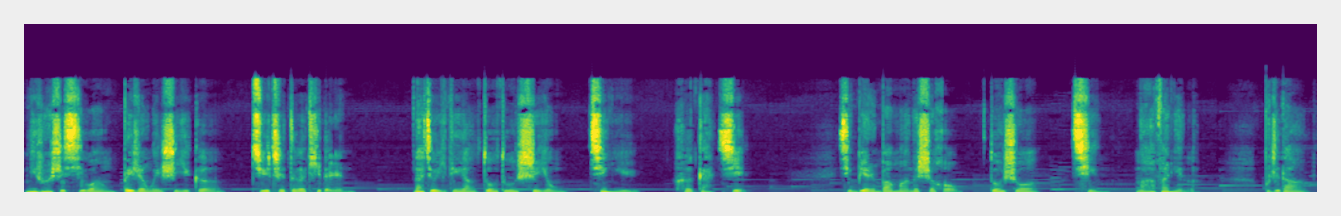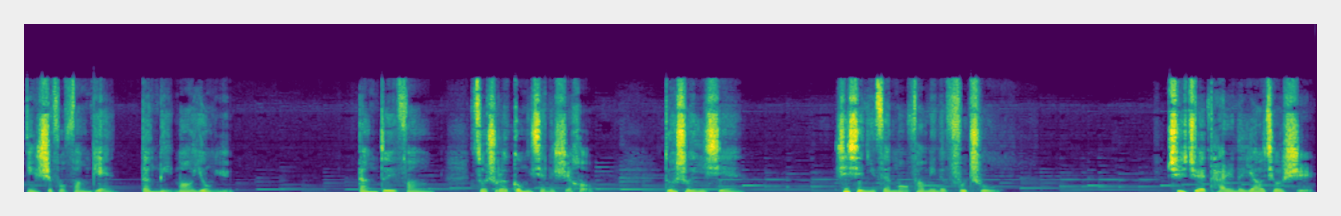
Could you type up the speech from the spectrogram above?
你若是希望被认为是一个举止得体的人。那就一定要多多使用敬语和感谢，请别人帮忙的时候多说“请麻烦您了”，不知道您是否方便等礼貌用语。当对方做出了贡献的时候，多说一些“谢谢你在某方面的付出”。拒绝他人的要求时，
